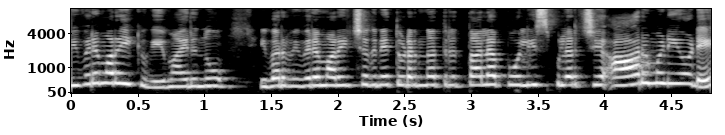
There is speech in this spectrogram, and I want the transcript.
വിവരമറിയിക്കുകയുമായിരുന്നു. ഇവർ വിവരമറിയിച്ചതിനെ തുടർന്ന് തൃത്താല പോലീസ് പുലർച്ചെ ആറു മണിയോടെ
